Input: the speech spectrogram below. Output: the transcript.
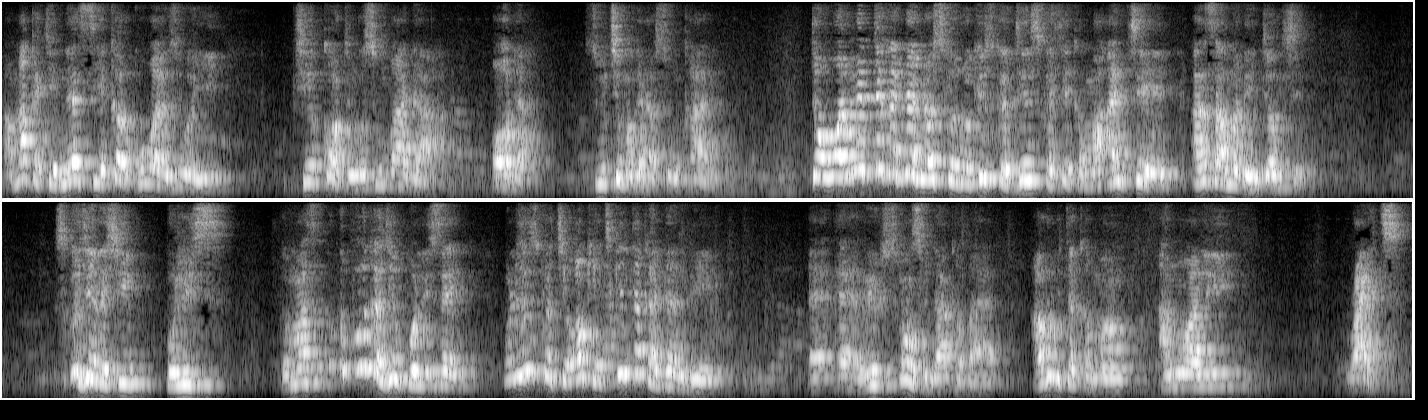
Amma ka ce nesi ya kar kowa ya zo ya yi. Shi court ne sun ba da order sun ci magana sun kare. To wannan takardar da suka doki suka je suka ce kamar an ce an samu injunction. Suka je da shi police. Kamar su kuka je polisai police suka ce ok cikin takardar da response da aka bayar a rubuta kamar annually rights.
